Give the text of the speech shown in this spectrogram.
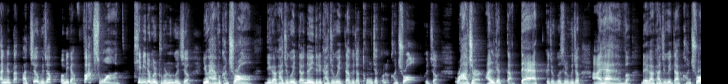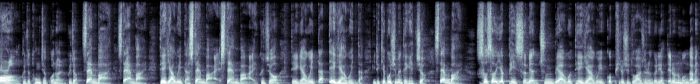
장면 딱 봤죠? 그죠? 뭡니까? Fox One. 팀 이름을 부르는 거죠. You have control. 네가 가지고 있다. 너희들이 가지고 있다. 그죠? 통제권을 control. 그죠? Roger. 알겠다. That. 그죠? 그것을 그죠? I have. 내가 가지고 있다. control. 그죠? 통제권을. 그죠? stand by. stand by. 대기하고 있다. stand by. stand by. 그죠? 대기하고 있다. 대기하고 있다. 이렇게 보시면 되겠죠. stand by. 서서 옆에 있으면 준비하고 대기하고 있고 필요시 도와주는 거리가 때로는 뭔가 하면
